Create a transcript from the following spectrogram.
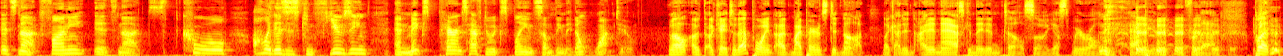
It's not funny. It's not cool. All it is is confusing and makes parents have to explain something they don't want to. Well, okay. To that point, I, my parents did not. Like, I didn't. I didn't ask, and they didn't tell. So I guess we were all happier for that. But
